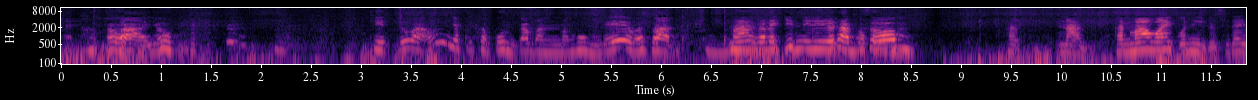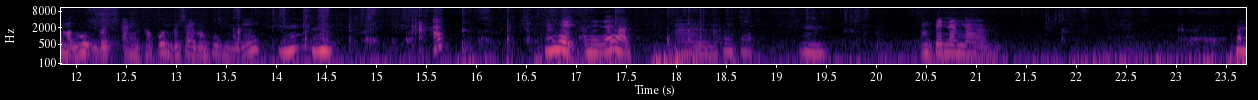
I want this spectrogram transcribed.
ให้เขาว่าอยู่คิดดูว่าอื้ออยากกินข้าวปุ้นกับมันมังหุงเด้ว่าสั่นมาก็ได้กินดีๆแล้วท่านผู้ชมน่าคันมาไว้กว่านี้ก็สิได้มังหุ่งไปอันข้าวปุ้นไปใส่มังหุ่งอยู่เด้อืมอะยังเห็ดอันนี้ได้ทันอืมอืมมันเป็นน้ำยังอะ มัน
